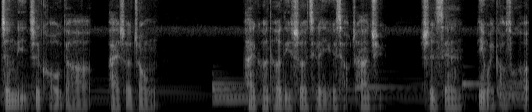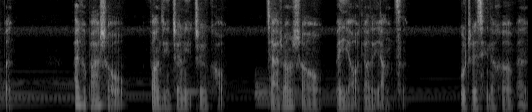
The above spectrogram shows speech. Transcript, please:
真理之口》的拍摄中，派克特地设计了一个小插曲，事先并未告诉赫本。派克把手放进真理之口，假装手被咬掉的样子，不知情的赫本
